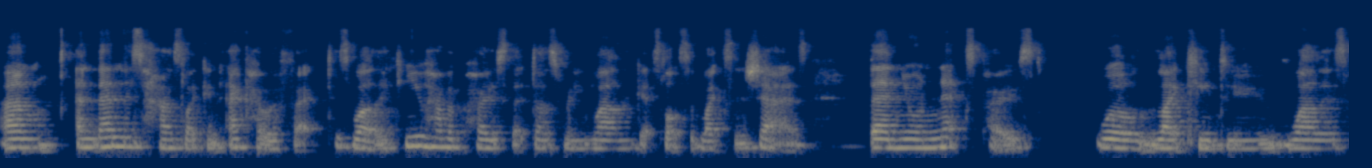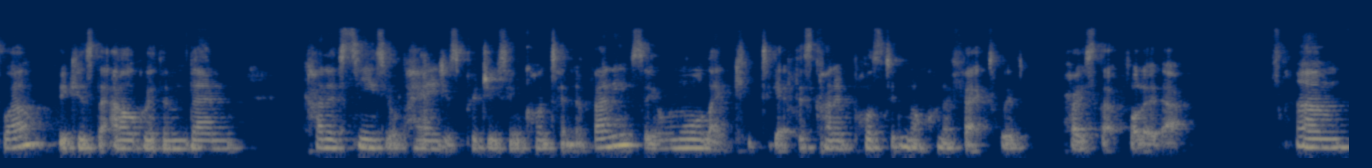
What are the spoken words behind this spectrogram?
um, and then this has like an echo effect as well. If you have a post that does really well and gets lots of likes and shares, then your next post will likely do well as well, because the algorithm then kind of sees your page as producing content of value. So you're more likely to get this kind of positive knock-on effect with posts that follow that. Um,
